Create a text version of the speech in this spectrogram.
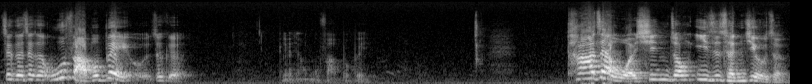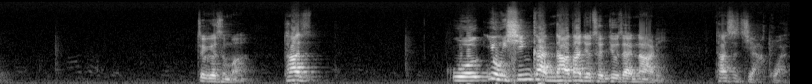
这个这个无法不备，这个不要讲无法不备。它在我心中一直成就着，这个什么？他，我用心看他，他就成就在那里。他是假观，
